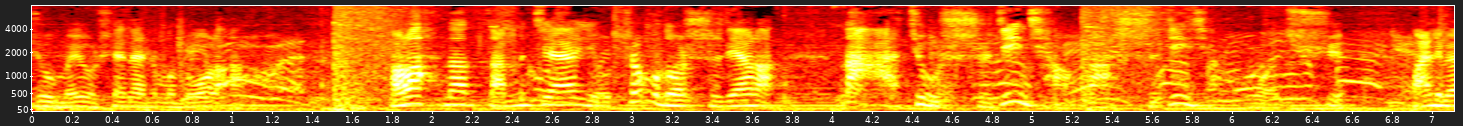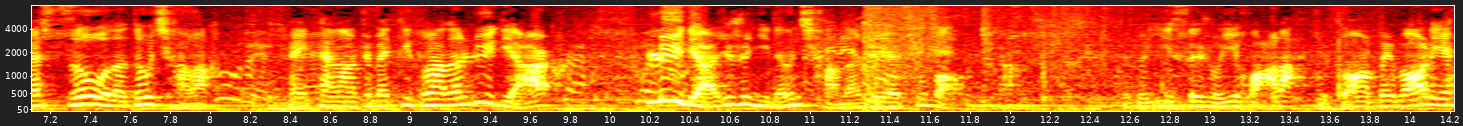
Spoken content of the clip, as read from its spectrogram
就没有现在这么多了啊。好了，那咱们既然有这么多时间了，那就使劲抢吧，使劲抢！我去，把里边所有的都抢了。可以看到这边地图上的绿点儿，绿点儿就是你能抢的这些珠宝啊。这个一随手一划了，就装到背包里。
